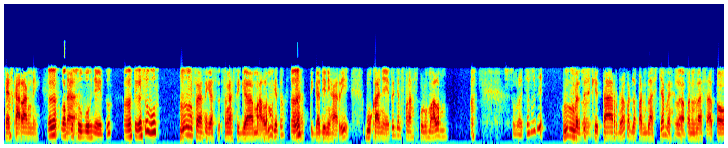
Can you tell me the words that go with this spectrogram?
kayak sekarang nih. Nggak, waktu Nah. subuhnya itu setengah tiga subuh Hmm, setengah tiga setengah tiga malam gitu, setengah tiga dini hari. Bukanya itu jam setengah sepuluh malam. seberapa jam itu ya? Hmm, berarti sekitar berapa? 18 jam ya? Delapan. 18 atau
